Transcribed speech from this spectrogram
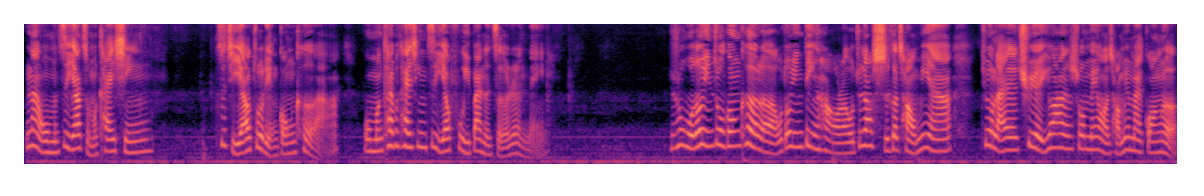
那我们自己要怎么开心？自己要做点功课啊。我们开不开心，自己要负一半的责任呢。你说我都已经做功课了，我都已经订好了，我就要十个炒面啊，就来了去了以后，他说没有炒面卖光了。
